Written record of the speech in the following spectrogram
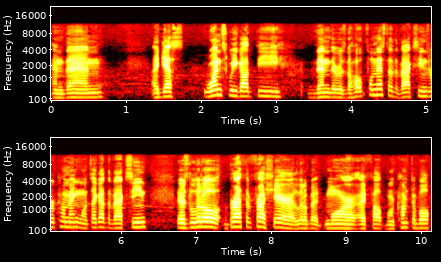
And then I guess once we got the, then there was the hopefulness that the vaccines were coming. Once I got the vaccine, there was a little breath of fresh air, a little bit more, I felt more comfortable.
